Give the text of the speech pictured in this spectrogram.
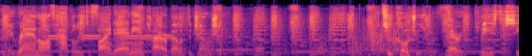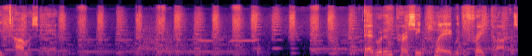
And they ran off happily to find Annie and Clarabelle at the junction. The two coaches were very pleased to see Thomas again. Edward and Percy played with the freight cars.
